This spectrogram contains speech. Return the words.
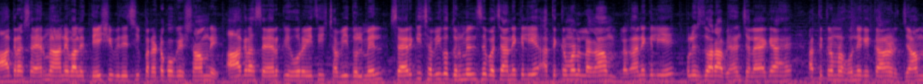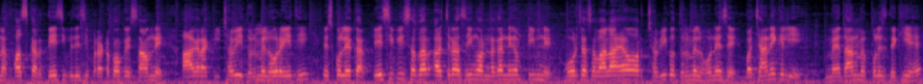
आगरा शहर में आने वाले देशी विदेशी पर्यटकों के सामने आगरा शहर की हो रही थी छवि दुलमिल शहर की छवि को दुलमिल से बचाने के लिए, अतिक्रमण लगाम लगाने के लिए पुलिस द्वारा अभियान चलाया गया है। अतिक्रमण होने के कारण जाम में फंसकर देशी विदेशी पर्यटकों के सामने आगरा की छवि धुलमिल हो रही थी। इसको लेकर एसीपी सदर अर्चना सिंह और नगर निगम टीम ने मोर्चा संभाला है और छवि को धुलमिल होने से बचाने के लिए मैदान में पुलिस देखी है।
